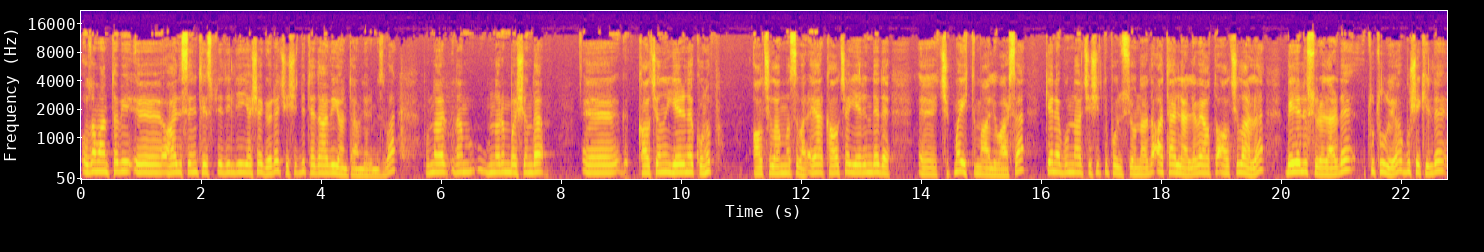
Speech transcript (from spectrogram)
o zaman tabii e, hadisenin tespit edildiği yaşa göre çeşitli tedavi yöntemlerimiz var. Bunlardan bunların başında e, kalçanın yerine konup alçılanması var. Eğer kalça yerinde de e, çıkma ihtimali varsa gene bunlar çeşitli pozisyonlarda atellerle veyahut da alçılarla belirli sürelerde tutuluyor. Bu şekilde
